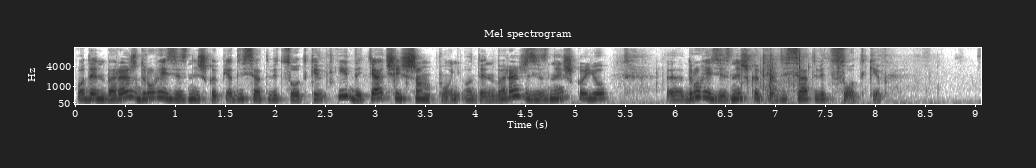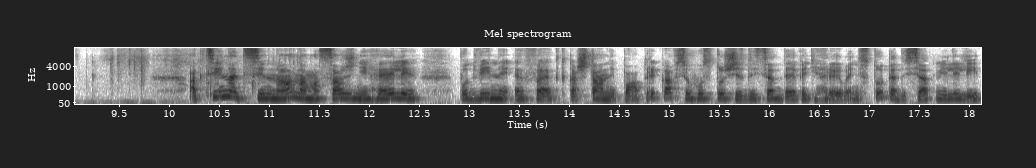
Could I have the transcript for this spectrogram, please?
Один береш, другий зі знижкою 50%. І дитячий шампунь. Один береш зі знижкою, е, другий зі знижкою 50%. Акційна ціна на масажні гелі подвійний ефект каштани паприка всього 169 гривень, 150 мл.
